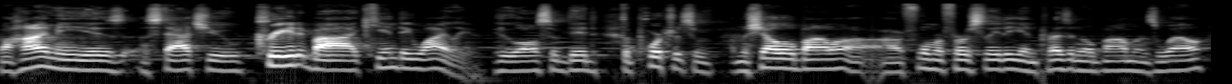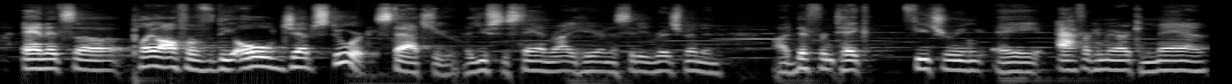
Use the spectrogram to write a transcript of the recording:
Behind me is a statue created by Kehinde Wiley, who also did the portraits of Michelle Obama, our former First Lady, and President Obama as well. And it's a play off of the old Jeb Stuart statue that used to stand right here in the city of Richmond, and a different take featuring a African American man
